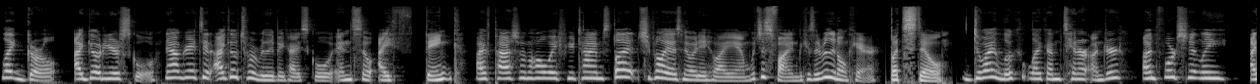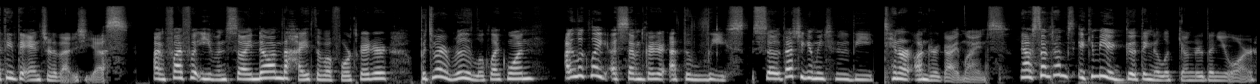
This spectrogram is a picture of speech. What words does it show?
Like, girl, I go to your school. Now, granted, I go to a really big high school, and so I think I've passed her in the hallway a few times, but she probably has no idea who I am, which is fine because I really don't care. But still, do I look like I'm 10 or under? Unfortunately, I think the answer to that is yes. I'm five foot even, so I know I'm the height of a fourth grader, but do I really look like one? I look like a seventh grader at the least, so that should get me to the 10 or under guidelines. Now, sometimes it can be a good thing to look younger than you are.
